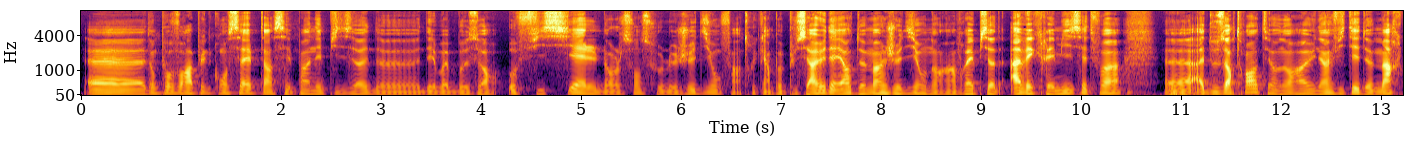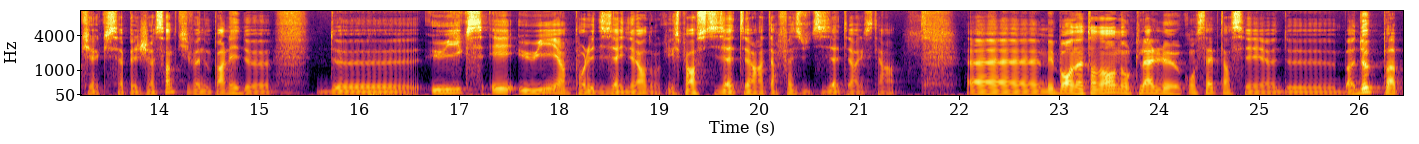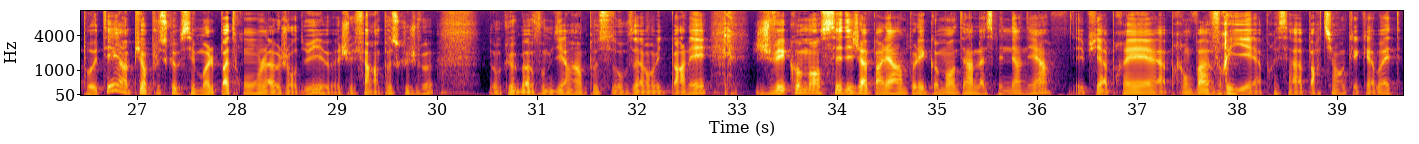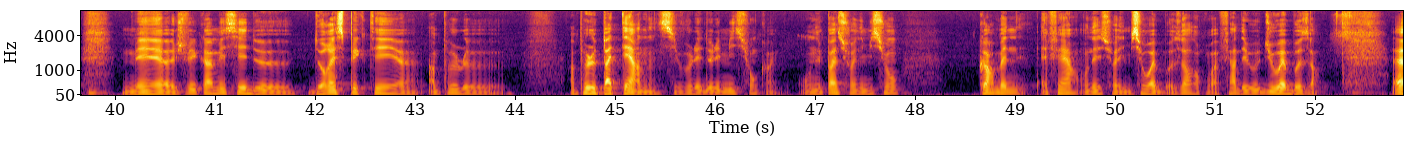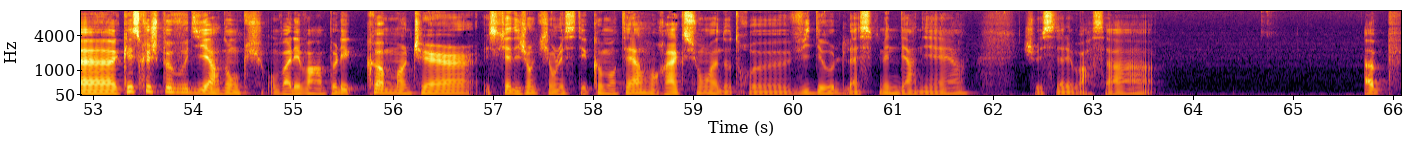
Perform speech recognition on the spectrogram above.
Euh, donc pour vous rappeler le concept, hein, c'est pas un épisode euh, des Webosors officiel dans le sens où le jeudi on fait un truc un peu plus sérieux. D'ailleurs demain jeudi on aura un vrai épisode avec Rémi cette fois euh, à 12h30 et on aura une invitée de Marc qui s'appelle Jacinthe qui va nous parler de, de UX et UI hein, pour les designers, donc expérience utilisateur, interface utilisateur, etc. Euh, mais bon, en attendant, donc là, le concept, hein, c'est euh, de, bah, de papoter. hein. Puis en plus, comme c'est moi le patron là aujourd'hui, euh, je vais faire un peu ce que je veux. Donc, bah, vous me direz un peu ce dont vous avez envie de parler. Je vais commencer déjà par lire un peu les commentaires de la semaine dernière. Et puis après, après on va vriller. Après, ça va partir en cacahuète. Mais je vais quand même essayer de, de respecter un peu le, un peu le pattern, si vous voulez, de l'émission quand même. On n'est pas sur une émission Corben FR, on est sur l'émission WebOzor, donc on va faire des, du WebOzor. Euh, Qu'est-ce que je peux vous dire? Donc, on va aller voir un peu les commentaires. Est-ce qu'il y a des gens qui ont laissé des commentaires en réaction à notre vidéo de la semaine dernière? Je vais essayer d'aller voir ça. Hop.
